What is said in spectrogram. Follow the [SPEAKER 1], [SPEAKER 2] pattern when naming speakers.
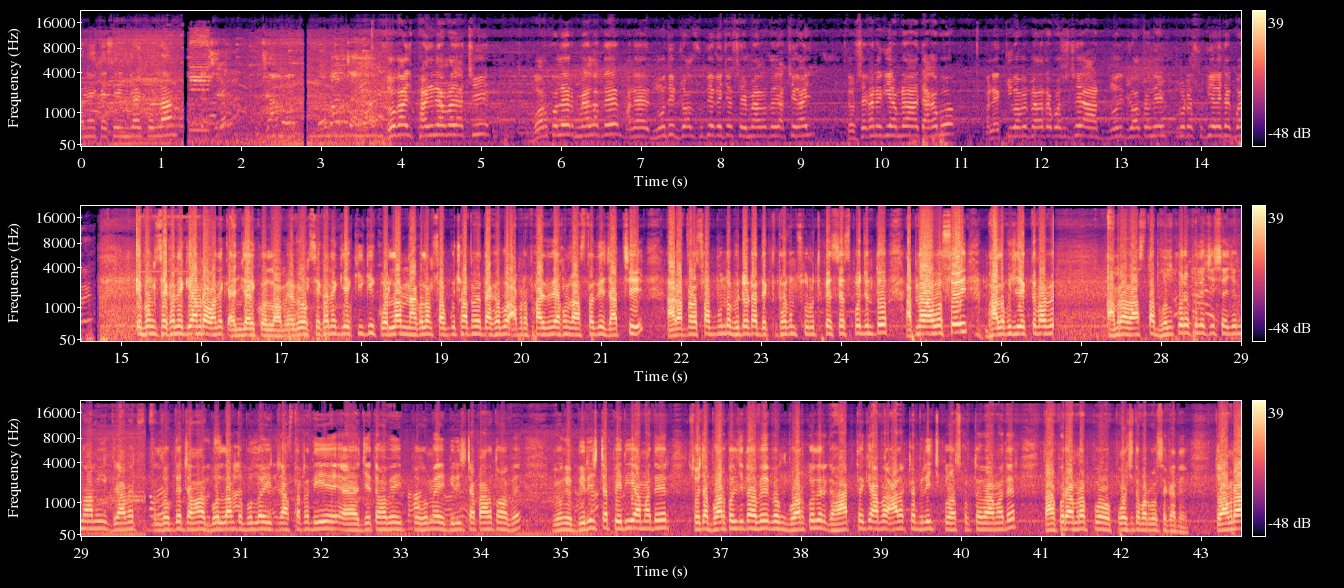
[SPEAKER 1] অনেক এসে এনজয় করলাম।
[SPEAKER 2] তো গাইজ ফাইনালি আমরা যাচ্ছি বরকলের মেলাতে মানে নদীর জল শুকিয়ে গেছে সেই মেলাতে যাচ্ছি গাইজ তো সেখানে গিয়ে আমরা দেখাবো মানে কীভাবে মেলাটা বসেছে আর নদীর জলটা নেই পুরোটা শুকিয়ে গেছে একবারে।
[SPEAKER 3] এবং সেখানে গিয়ে আমরা অনেক এনজয় করলাম এবং সেখানে গিয়ে কি কি করলাম না করলাম সব কিছু আপনাদের দেখাবো। আমরা ফাইনালি এখন রাস্তা দিয়ে যাচ্ছি আর আপনারা সম্পূর্ণ ভিডিওটা দেখতে থাকুন শুরু থেকে শেষ পর্যন্ত। আপনারা অবশ্যই ভালো কিছু দেখতে পাবেন। আমরা রাস্তা ভুল করে ফেলেছি সেই জন্য আমি গ্রামের লোকদের জানা বললাম তো বলল, এই রাস্তাটা দিয়ে যেতে হবে, এই প্রথমে এই ব্রিজটা পার হতে হবে এবং এই ব্রিজটা পেরিয়ে আমাদের সোজা বরকল যেতে হবে এবং বরকলের ঘাট থেকে আবার আরেকটা ব্রিজ ক্রস করতে হবে আমাদের, তারপরে আমরা পৌঁছতে পারব সেখানে। তো আমরা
